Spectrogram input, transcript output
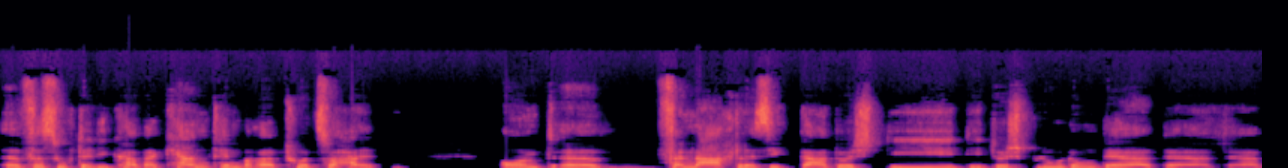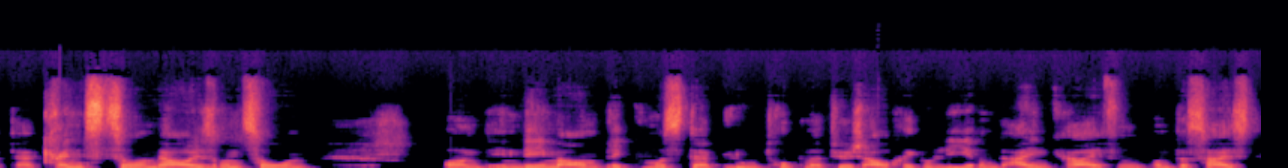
äh, versucht er die Körperkerntemperatur zu halten und äh, vernachlässigt dadurch die, die Durchblutung der, der, der, der Grenzzonen, der äußeren Zonen. Und in dem Augenblick muss der Blutdruck natürlich auch regulierend eingreifen und das heißt,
